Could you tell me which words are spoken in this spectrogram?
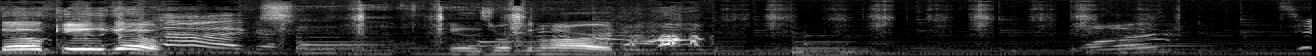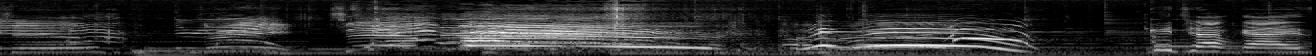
Go, Kaylee, go. Doug. Kaylee's working hard. One, two, three, timber! Woo! Good job, guys.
